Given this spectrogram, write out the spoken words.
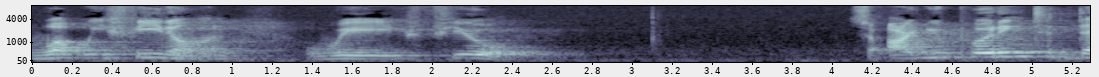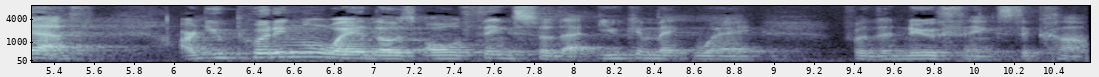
what we feed on, we fuel. So, are you putting to death? Are you putting away those old things so that you can make way for the new things to come?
